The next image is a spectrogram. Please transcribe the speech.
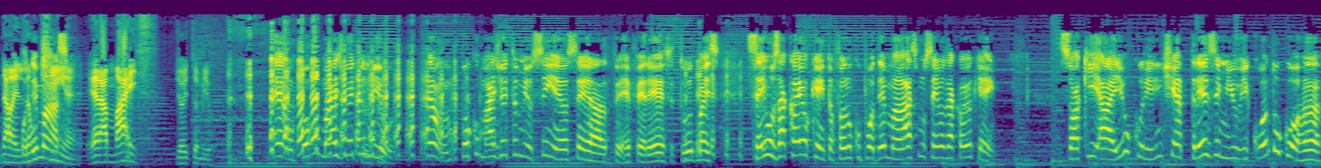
Não, ele poder não máximo. tinha. Era mais de 8 mil. É, um pouco mais de 8 mil. Não, um pouco mais de 8 mil. Sim, eu sei a fe- referência e tudo, mas sem usar Kaioken. Tô falando com o poder máximo sem usar Kaioken. Só que aí o Kuririn tinha 13 mil. E quando o Gohan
